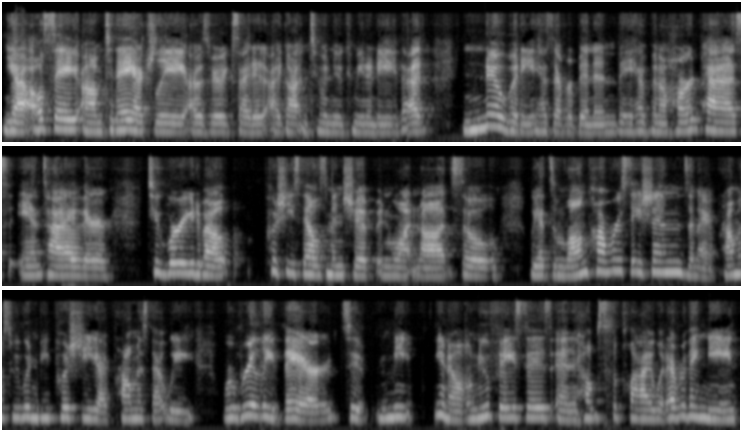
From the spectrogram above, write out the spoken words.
Yeah, I'll say um, today, actually, I was very excited. I got into a new community that nobody has ever been in. They have been a hard pass, anti, they're too worried about pushy salesmanship and whatnot. So we had some long conversations, and I promised we wouldn't be pushy. I promised that we were really there to meet you know new faces and help supply whatever they need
